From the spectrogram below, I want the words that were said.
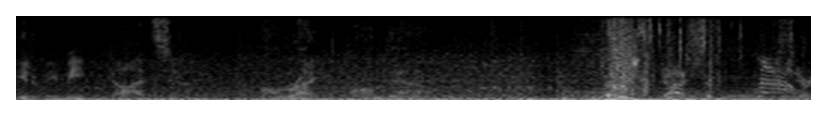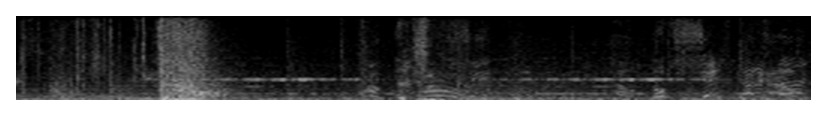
You're gonna be meeting God soon. All right, calm down. Gosh, serious. Oh, oh, oh, oh shit! He's got a Help. gun!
